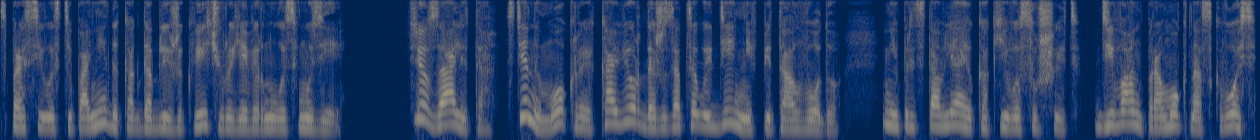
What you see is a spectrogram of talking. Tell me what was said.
спросила Степанида, когда ближе к вечеру я вернулась в музей. Все залито, стены мокрые, ковер даже за целый день не впитал воду. Не представляю, как его сушить. Диван промок насквозь.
